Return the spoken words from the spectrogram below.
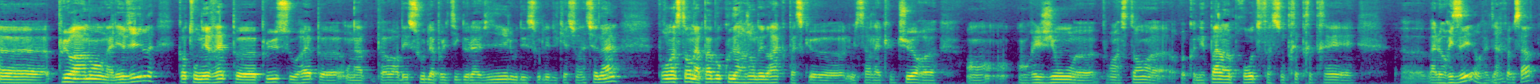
Euh, plus rarement, on a les villes. Quand on est REP euh, plus ou REP, euh, on a, peut avoir des sous de la politique de la ville ou des sous de l'éducation nationale. Pour l'instant, on n'a pas beaucoup d'argent des DRAC parce que le ministère de la Culture en, en, région, pour l'instant, reconnaît pas l'impro de façon très très très valorisée, on va dire mmh. comme ça.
